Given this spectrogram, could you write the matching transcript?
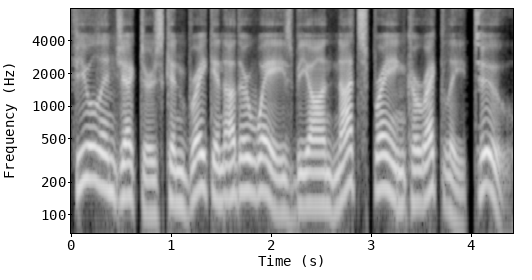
Fuel injectors can break in other ways beyond not spraying correctly, too.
